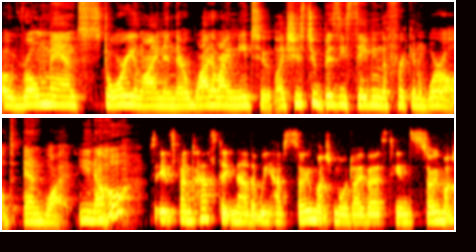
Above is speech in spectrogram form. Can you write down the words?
a romance storyline in there. Why do i need to? Like she's too busy saving the freaking world. And what you know? It's fantastic now that we have so much more diversity and so much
